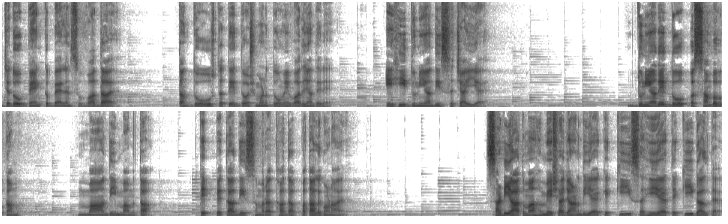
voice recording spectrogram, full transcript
ਜਦੋਂ ਬੈਂਕ ਬੈਲੈਂਸ ਵਧਦਾ ਹੈ ਤਾਂ ਦੋਸਤ ਤੇ ਦੁਸ਼ਮਣ ਦੋਵੇਂ ਵੱਧ ਜਾਂਦੇ ਨੇ। ਇਹੀ ਦੁਨੀਆ ਦੀ ਸਚਾਈ ਹੈ। ਦੁਨੀਆ ਦੇ ਦੋ ਅਸੰਭਵ ਕੰਮ, ਮਾਂ ਦੀ ਮਮਤਾ ਤੇ ਪਿਤਾ ਦੀ ਸਮਰੱਥਾ ਦਾ ਪਤਾ ਲਗਾਉਣਾ ਹੈ। ਸਾਡੀ ਆਤਮਾ ਹਮੇਸ਼ਾ ਜਾਣਦੀ ਹੈ ਕਿ ਕੀ ਸਹੀ ਹੈ ਤੇ ਕੀ ਗਲਤ ਹੈ,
